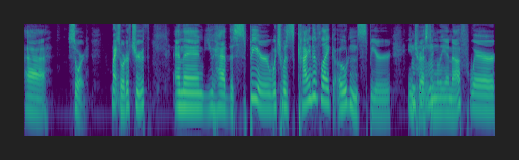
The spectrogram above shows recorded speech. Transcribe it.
uh, sword. Right. Sword of Truth. And then you had the spear, which was kind of like Odin's spear, mm-hmm. interestingly mm-hmm. enough, where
